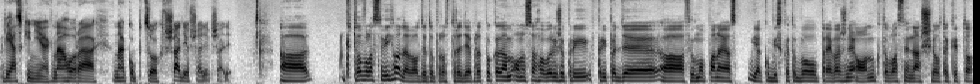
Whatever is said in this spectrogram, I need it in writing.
v jaskyniach, na horách, na kopcoch, všade, všade, všade. A kto vlastne vyhľadával tieto prostredie? Predpokladám, ono sa hovorí, že pri, v prípade uh, filmu pána Jakubiska to bol prevažne on, kto vlastne našiel takéto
